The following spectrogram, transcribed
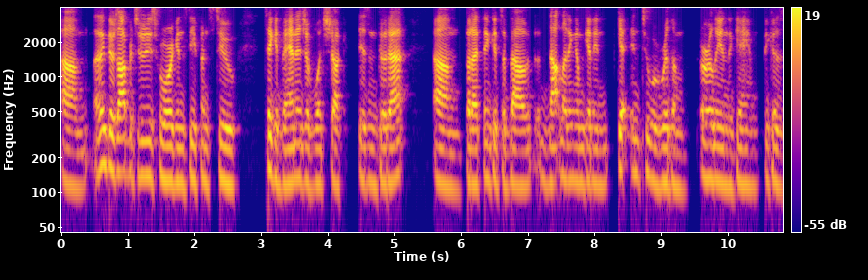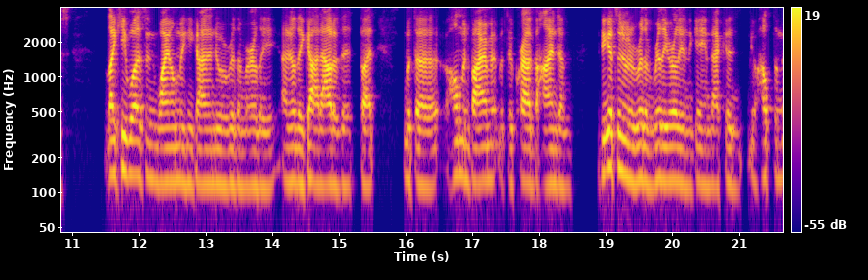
Um, I think there's opportunities for Oregon's defense to take advantage of what Shough isn't good at. Um, but I think it's about not letting them get in, get into a rhythm early in the game because, like he was in Wyoming, he got into a rhythm early. I know they got out of it, but with the home environment, with the crowd behind him, if he gets into a rhythm really early in the game, that could you know, help them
